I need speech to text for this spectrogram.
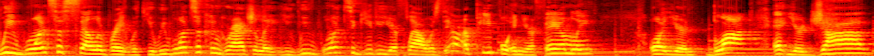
We want to celebrate with you. We want to congratulate you. We want to give you your flowers. There are people in your family, on your block, at your job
